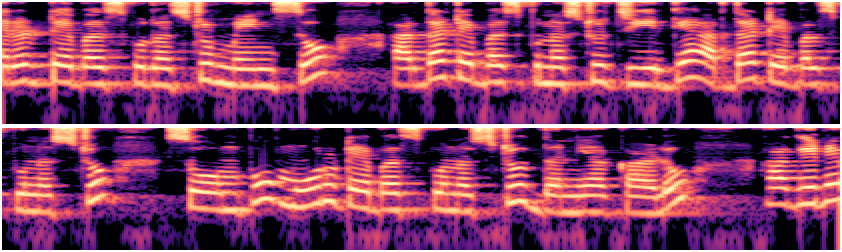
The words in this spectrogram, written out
ಎರಡು ಟೇಬಲ್ ಸ್ಪೂನಷ್ಟು ಮೆಣಸು, ಅರ್ಧ ಟೇಬಲ್ ಸ್ಪೂನಷ್ಟು ಜೀರಿಗೆ, ಅರ್ಧ ಟೇಬಲ್ ಸ್ಪೂನಷ್ಟು ಸೋಂಪು, ಮೂರು ಟೇಬಲ್ ಸ್ಪೂನಷ್ಟು ಧನಿಯಾ ಕಾಳು ಹಾಗೆಯೇ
